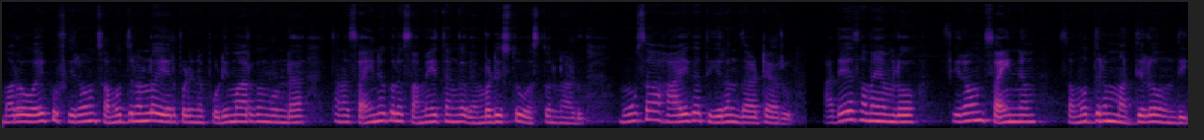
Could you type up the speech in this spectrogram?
మరోవైపు ఫిరోన్ సముద్రంలో ఏర్పడిన పొడి మార్గం గుండా తన సైనికుల సమేతంగా వెంబడిస్తూ వస్తున్నాడు. మూసా హాయిగా తీరం దాటారు. అదే సమయంలో ఫిరౌన్ సైన్యం సముద్రం మధ్యలో ఉంది.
